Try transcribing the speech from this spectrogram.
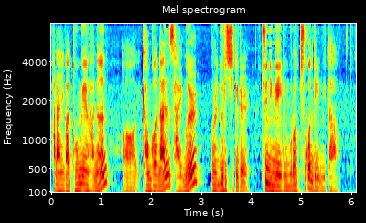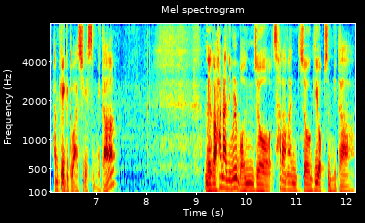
하나님과 동행하는 어, 경건한 삶을 오늘 누리시기를 주님의 이름으로 축원드립니다. 함께 기도하시겠습니다. 내가 하나님을 먼저 사랑한 적이 없습니다.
